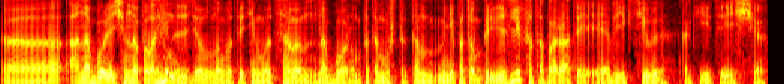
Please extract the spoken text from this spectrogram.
э, она более чем наполовину сделана вот этим вот самым набором, потому что там мне потом привезли фотоаппараты и объективы какие-то еще.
